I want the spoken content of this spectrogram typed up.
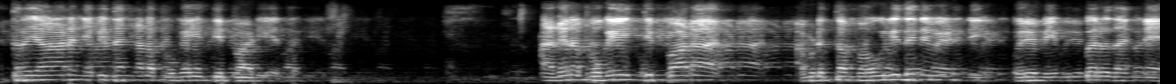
എത്രയാണ് നബി തങ്ങളെ പുകയത്തി പാടിയത് അങ്ങനെ പുകയത്തി പാടാൻ അവിടുത്തെ മൗലിദിന് വേണ്ടി ഒരു മിമ്പർ തന്നെ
